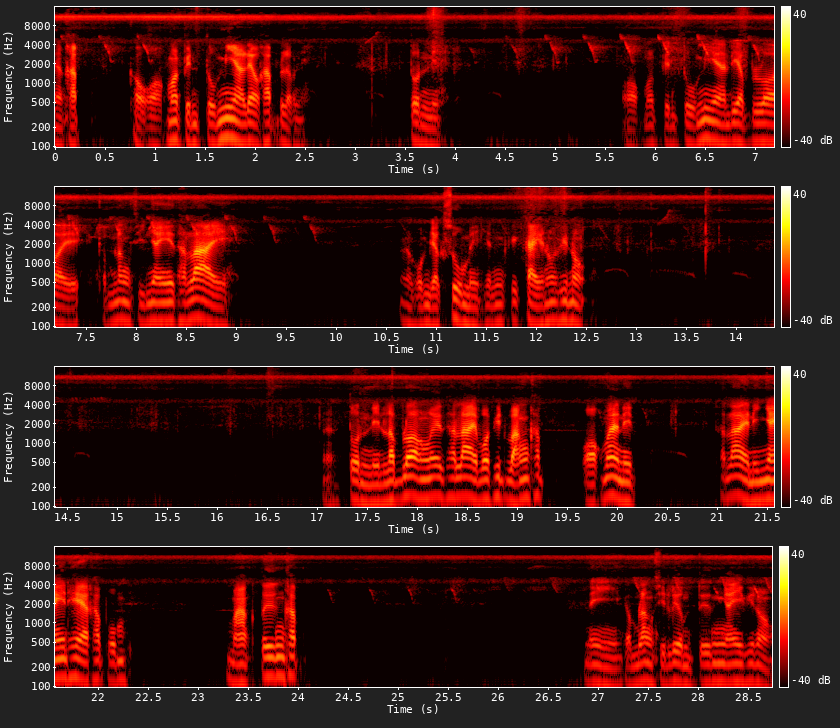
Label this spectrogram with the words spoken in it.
นะครับก็ออกมาเป็นตัวเมียแล้วครับแล้วนี่ต้นนี้ ออกมาเป็นตัวเมียเรียบร้อยกำลังสีใหญ่ทลายผมอยากซูมให้เห็นไกลๆเนาะพี่น้องอ่า ต้นนี่รับรองเลยทลายบ่ผิดหวังครับ ออกมานี่ทลายนี่ใหญ่แท้ครับ ผม หมากตึงครับ นี่กำลังสิเริ่มตึงไงพี่น้อง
